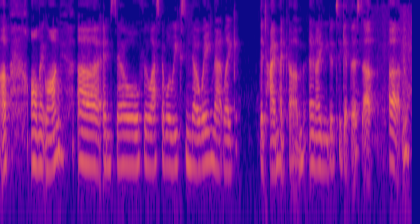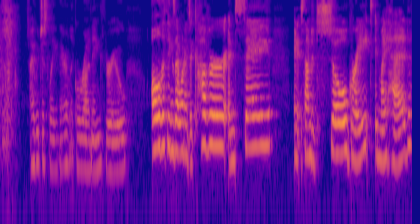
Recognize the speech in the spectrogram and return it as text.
up all night long. Uh, and so for the last couple of weeks, knowing that like the time had come and I needed to get this up, um, I would just lay there like running through all the things I wanted to cover and say. And it sounded so great in my head.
